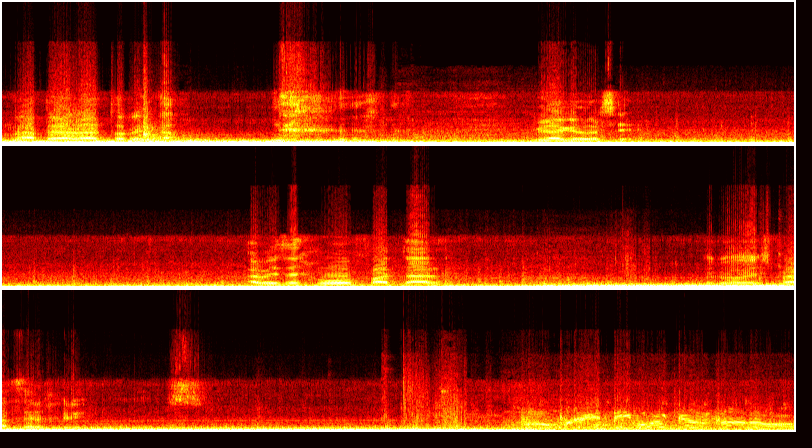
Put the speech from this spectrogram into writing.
Me va a pegar la torreta. Mira que lo sé. A veces juego fatal. Pero es para hacer grills. ¡Objetivo alcanzado!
